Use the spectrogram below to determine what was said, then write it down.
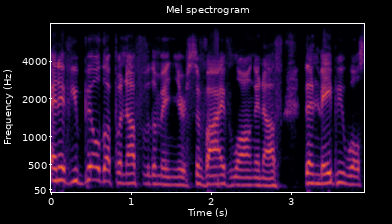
And if you build up enough of them and you survive long enough, then maybe we'll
